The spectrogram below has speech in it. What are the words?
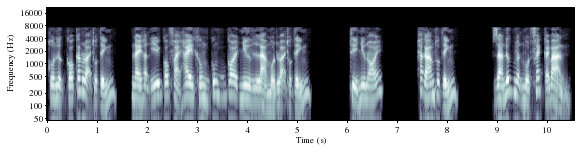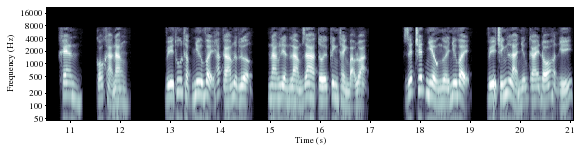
hồn lực có các loại thuộc tính, này hận ý có phải hay không cũng coi như là một loại thuộc tính. Thì như nói, hắc ám thuộc tính. Giàn Đức nhuận một phách cái bàn, khen, có khả năng. Vì thu thập như vậy hắc ám lực lượng, nàng liền làm ra tới kinh thành bạo loạn. Giết chết nhiều người như vậy, vì chính là những cái đó hận ý.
